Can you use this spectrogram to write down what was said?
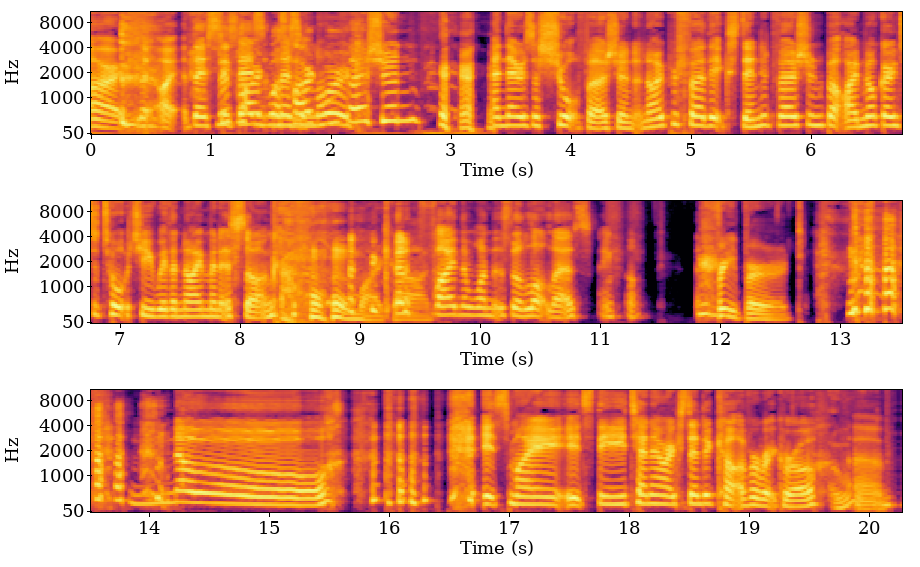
All right. I, there's This there's, hard was there's hard a long work. version and there is a short version, and I prefer the extended version. But I'm not going to talk to you with a nine minute song. Oh my I'm gonna god. find the one that's a lot less. Hang on. Free bird. No, it's my it's the ten hour extended cut of a Rickroll. Ooh. Um,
